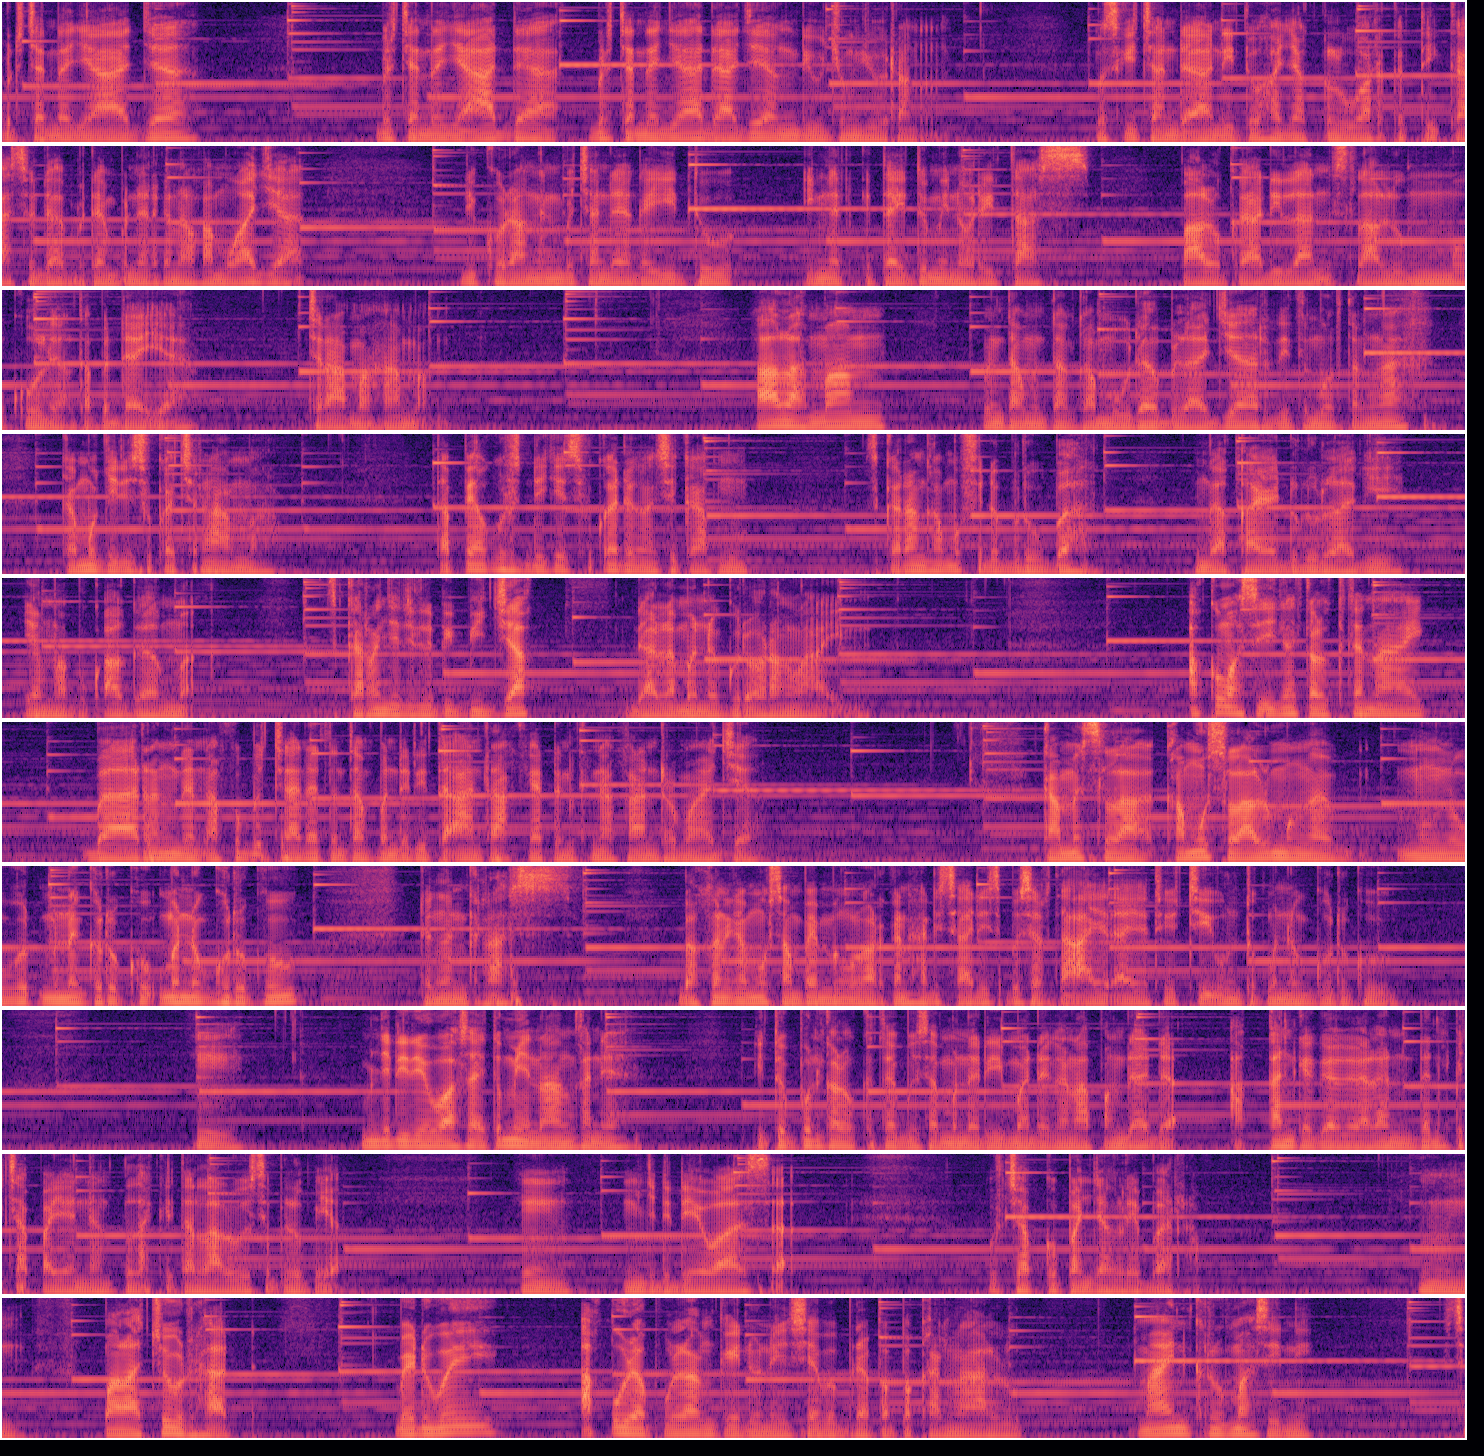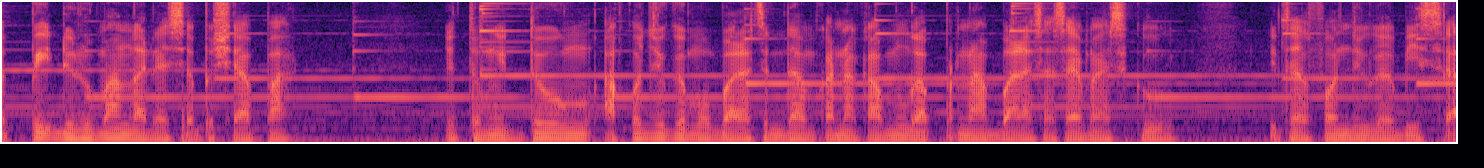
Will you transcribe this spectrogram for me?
Bercandanya aja. Bercandanya ada. Bercandanya ada aja yang di ujung jurang. Meski candaan itu hanya keluar ketika sudah benar-benar kenal kamu aja. Dikurangin bercanda kayak gitu. Ingat kita itu minoritas. Palu keadilan selalu memukul yang tak berdaya ceramah Hamam. Alah mam, mentang-mentang kamu udah belajar di Timur Tengah, kamu jadi suka ceramah. Tapi aku sedikit suka dengan sikapmu. Sekarang kamu sudah berubah, nggak kayak dulu lagi yang mabuk agama. Sekarang jadi lebih bijak dalam menegur orang lain. Aku masih ingat kalau kita naik bareng dan aku bercanda tentang penderitaan rakyat dan kenakalan remaja. Kamu selalu menegur menegurku, menegurku dengan keras. Bahkan kamu sampai mengeluarkan hadis-hadis beserta ayat-ayat suci untuk menegurku. Hmm, menjadi dewasa itu menyenangkan ya. Itu pun kalau kita bisa menerima dengan lapang dada akan kegagalan dan pencapaian yang telah kita lalui sebelumnya. Hmm, menjadi dewasa. Ucapku panjang lebar. Hmm, malah curhat. By the way, aku udah pulang ke Indonesia beberapa pekan lalu. Main ke rumah sini. Sepi di rumah nggak ada siapa-siapa. Hitung-hitung aku juga mau balas dendam karena kamu gak pernah balas SMS-ku. Di telepon juga bisa.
